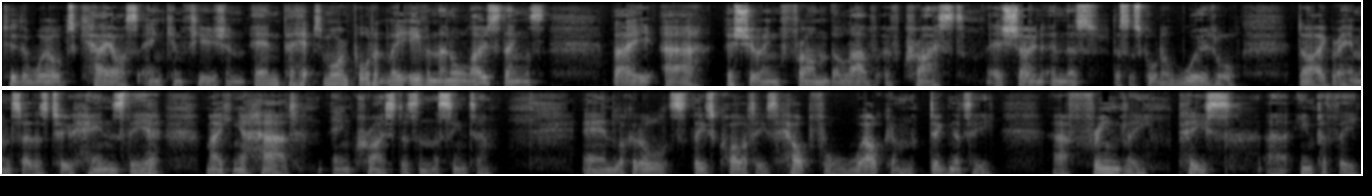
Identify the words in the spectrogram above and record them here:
to the world's chaos and confusion. And perhaps more importantly, even than all those things, they are issuing from the love of Christ as shown in this, this is called a Wordle diagram. And so there's two hands there making a heart and Christ is in the center. And look at all these qualities, helpful, welcome, dignity, uh, friendly, peace, uh, empathy,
